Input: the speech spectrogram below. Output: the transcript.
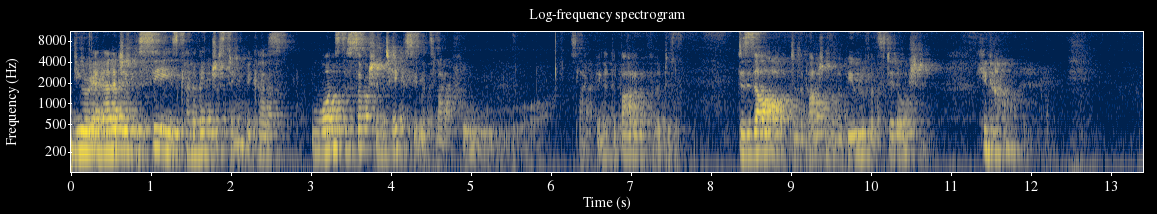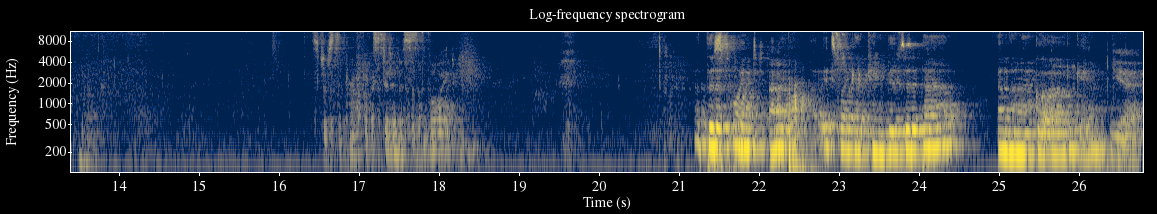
your analogy of the sea is kind of interesting because once the suction takes you, it's like, ooh, it's like being at the bottom of a dis- dissolved in the bottom of a beautiful still ocean, you know. It's just the perfect stillness of the void. at this point, I, it's like I can visit that and then I go out again. Yeah,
